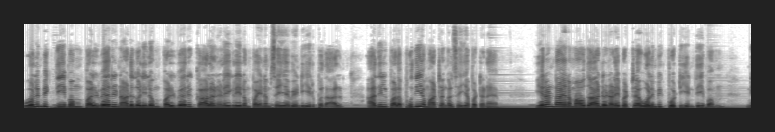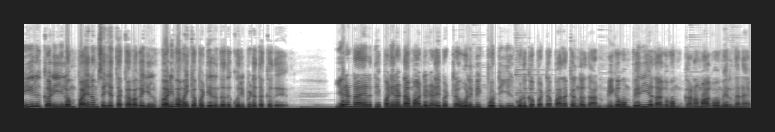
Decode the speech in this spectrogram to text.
ஒலிம்பிக் தீபம் பல்வேறு நாடுகளிலும் பல்வேறு காலநிலைகளிலும் பயணம் செய்ய வேண்டியிருப்பதால் அதில் பல புதிய மாற்றங்கள் செய்யப்பட்டன. இரண்டாயிரமாவது ஆண்டு நடைபெற்ற ஒலிம்பிக் போட்டியின் தீபம் நீருக்கடியிலும் பயணம் செய்யத்தக்க வகையில் வடிவமைக்கப்பட்டிருந்தது குறிப்பிடத்தக்கது. இரண்டாயிரத்தி பனிரெண்டாம் ஆண்டு நடைபெற்ற ஒலிம்பிக் போட்டியில் கொடுக்கப்பட்ட பதக்கங்கள் தான் மிகவும் பெரியதாகவும் கனமாகவும் இருந்தன.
